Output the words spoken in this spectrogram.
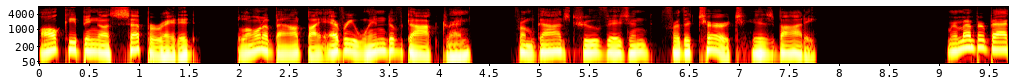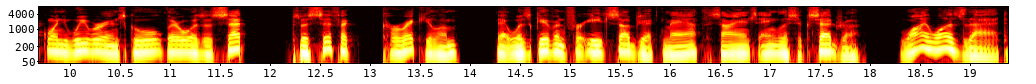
all keeping us separated blown about by every wind of doctrine from God's true vision for the church, his body. Remember back when we were in school, there was a set specific curriculum that was given for each subject math, science, English, etc. Why was that?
